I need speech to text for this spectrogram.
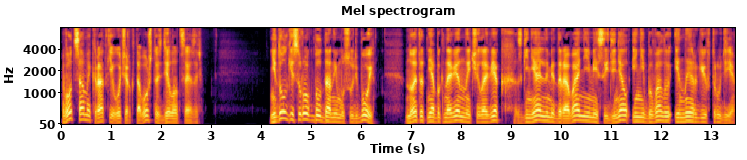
Вот самый краткий очерк того, что сделал Цезарь. Недолгий срок был дан ему судьбой, но этот необыкновенный человек с гениальными дарованиями соединял и небывалую энергию в труде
